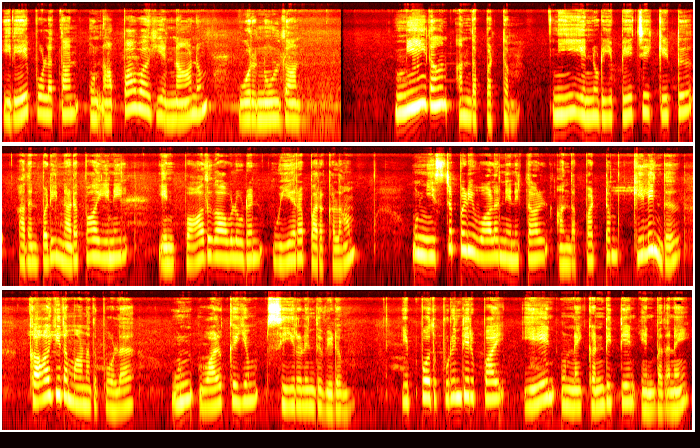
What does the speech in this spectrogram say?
இதே போலத்தான் உன் அப்பாவாகிய நானும் ஒரு நூல்தான். நீதான் அந்த பட்டம். நீ என்னுடைய பேச்சை கேட்டு அதன்படி நடப்பாயெனில் என் பாதுகாவலுடன் உயர பறக்கலாம். உன் இஷ்டப்படி வாழ நினைத்தால் அந்த பட்டம் கிழிந்து காகிதமானது போல உன் வாழ்க்கையும் சீரழிந்துவிடும். இப்போது புரிந்திருப்பாய் ஏன் உன்னை கண்டித்தேன் என்பதனை?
